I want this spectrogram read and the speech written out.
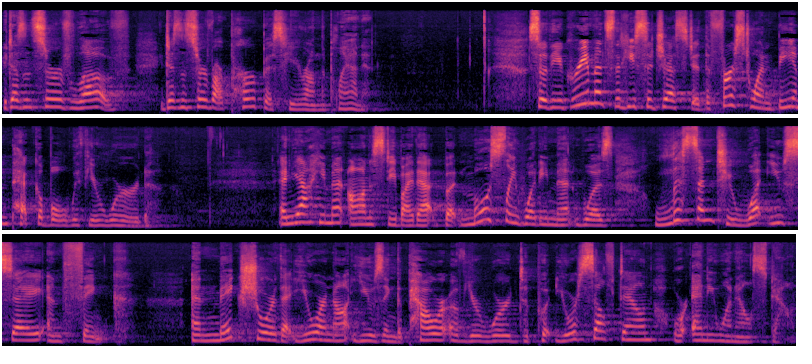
It doesn't serve love. It doesn't serve our purpose here on the planet. So, the agreements that he suggested the first one, be impeccable with your word. And yeah, he meant honesty by that, but mostly what he meant was listen to what you say and think and make sure that you are not using the power of your word to put yourself down or anyone else down.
